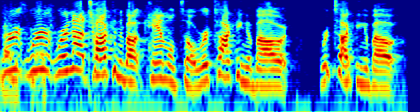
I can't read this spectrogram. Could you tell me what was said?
We're we're we're not talking about camel toe. We're talking about we're talking about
